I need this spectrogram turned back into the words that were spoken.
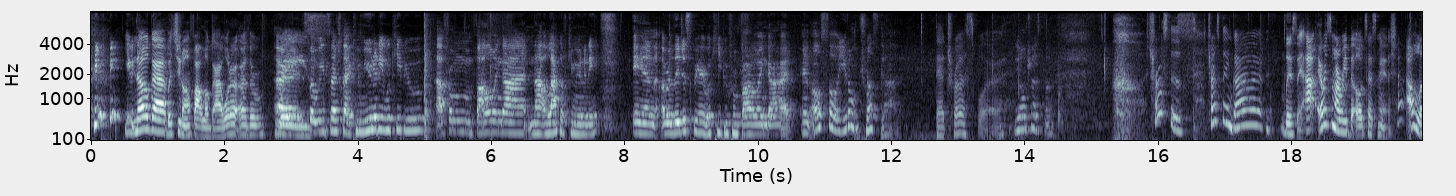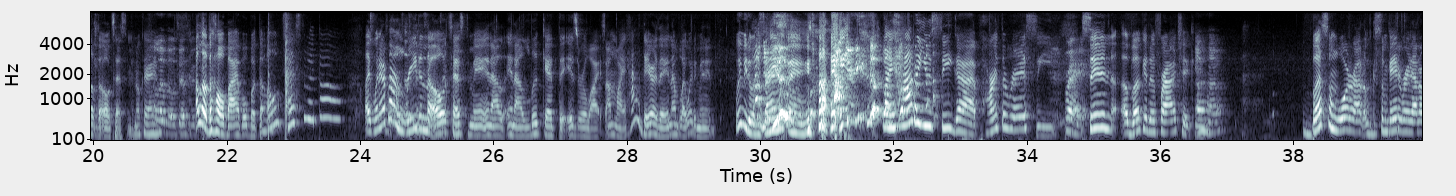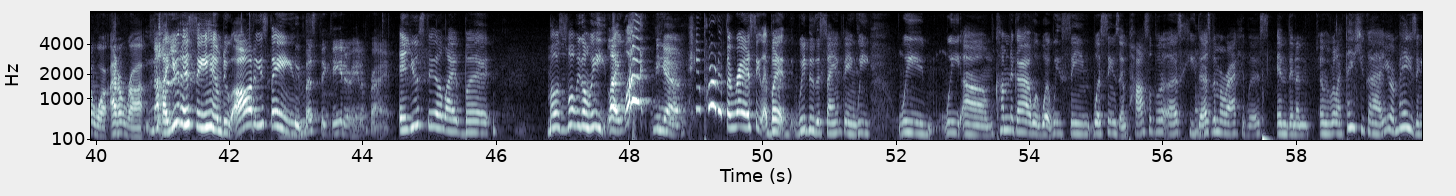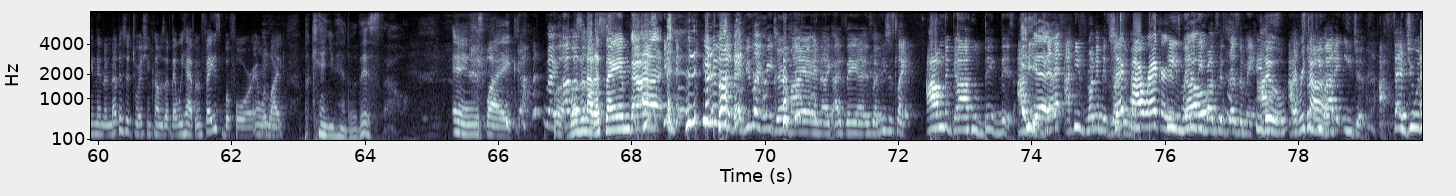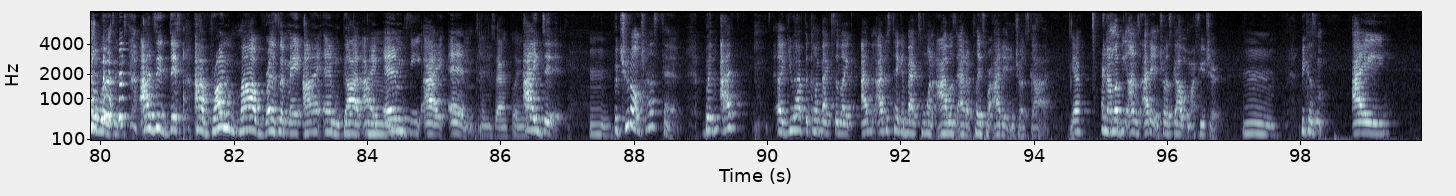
you know God, but you don't follow God. What are other All right, ways? so we touched that community will keep you uh, from following God, not a lack of community, and a religious spirit will keep you from following God, and also you don't trust God. that trust, boy. You don't trust them. Trust is trusting God. Listen, I, every time I read the Old Testament, I love the Old Testament. Okay, I love those. I love the whole Bible, but the Old Testament though, like whenever The I'm reading the Old different. Testament and I and I look at the Israelites, I'm like, how dare they? And I'm like, wait a minute, we be doing the same you? thing. Like, like, how do you see God part the Red Sea, Right. send a bucket of fried chicken, Uh huh. Bust some water out of some Gatorade out of wa- out of rock? No. Like you didn't see him do all these things. He must the Gatorade. I'm crying. and you still like, but Moses, what we gonna eat? Like what? Yeah. he parted the Red Sea. Like, but we do the same thing. We we we um come to God with what we seem what seems impossible to us. He does the miraculous, and then and we're like, "Thank you, God, you're amazing." And then another situation comes up that we haven't faced before, and we're like, "But can you handle this though?" And it's like, Like, wasn't that the same God? If you like read Jeremiah and like Isaiah, it's like he's just like, I'm the guy who did this. I did Yes. that. I- He's running his Check resume. my records, He literally bro. runs his resume. He I, do, I every took time. you out of Egypt. I fed you in the wilderness. I did this. I run my resume. I am God. I Mm. am the I am. exactly. I did it. Mm-hmm. But you don't trust him. But I, like, you have to come back to like I, I just take it back to when I was at a place where I didn't trust God. Yeah. And I'm gonna be honest, I didn't trust God with my future Mm. because I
